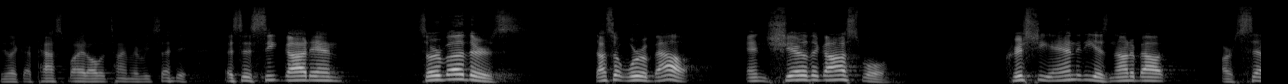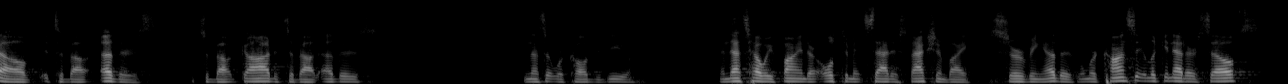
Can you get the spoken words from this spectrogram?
You're like, I pass by it all the time every Sunday. It says, Seek God and serve others. That's what we're about. And share the gospel. Christianity is not about ourselves, it's about others. It's about God, it's about others. And that's what we're called to do. And that's how we find our ultimate satisfaction by serving others. When we're constantly looking at ourselves,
